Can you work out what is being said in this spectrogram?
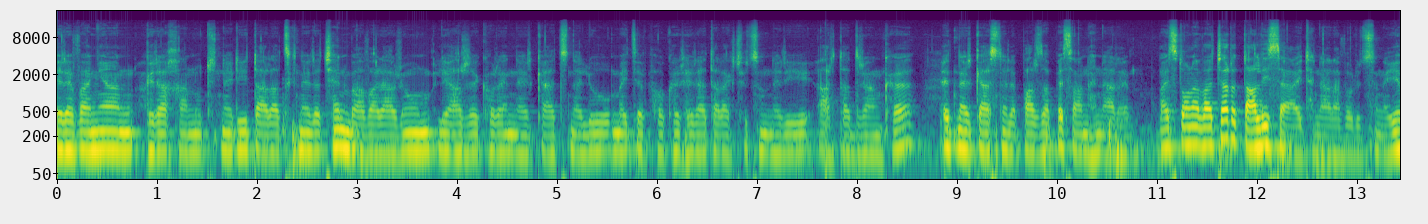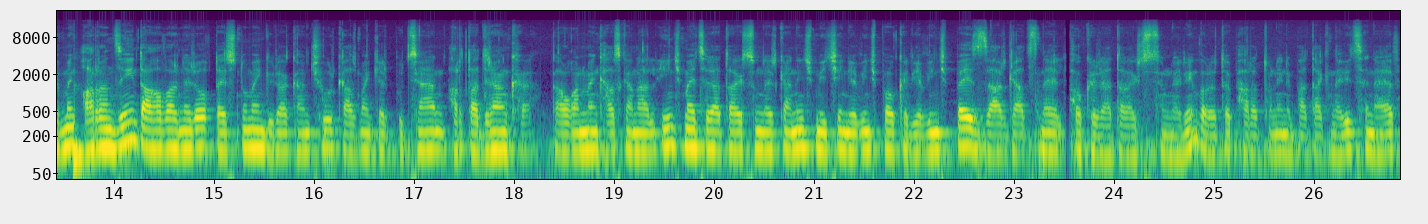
Երևանյան գրախանութների տարածքները չեն բավարարում լիարժեքորեն ներկայացնելու մեծ եւ փոքր հրատարակչությունների արտադրանքը, այդ ներկայացնելը պարզապես անհնար է բայց տոնավաճառը տալիս է այդ հնարավորությունը եւ մենք առանձին տաղավարներով տեսնում ենք յուրաքանչյուր կազմակերպության արտադրանքը կարողանում ենք հասկանալ ինչ մեծ հրատարակություններ կան, ինչ միջին եւ ինչ փոքր եւ ինչպես զարգացնել փոքր հրատարակություններին, որովհետեւ փառատոնի նպատակներից է նաեւ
